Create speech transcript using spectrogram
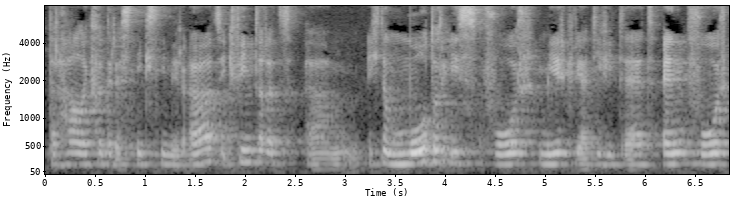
daar haal ik voor de rest niks niet meer uit. Ik vind dat het um, echt een motor is voor meer creativiteit en voor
